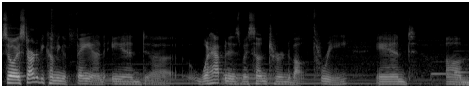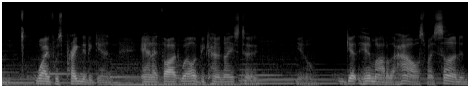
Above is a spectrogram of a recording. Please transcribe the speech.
So I started becoming a fan, and uh, what happened is my son turned about three, and um, wife was pregnant again, and I thought, well, it'd be kind of nice to, you know, get him out of the house, my son, and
